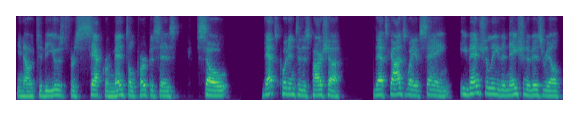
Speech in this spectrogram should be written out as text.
you know, to be used for sacramental purposes. So that's put into this parsha. That's God's way of saying eventually the nation of Israel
